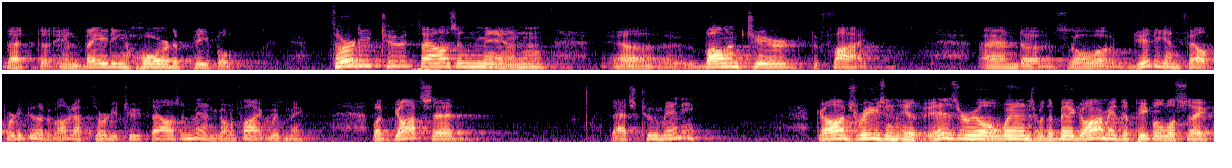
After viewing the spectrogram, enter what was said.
that uh, invading horde of people. 32,000 men uh, volunteered to fight. And uh, so uh, Gideon felt pretty good. I've got 32,000 men going to fight with me. But God said, that's too many. God's reason, if Israel wins with a big army, the people will say,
